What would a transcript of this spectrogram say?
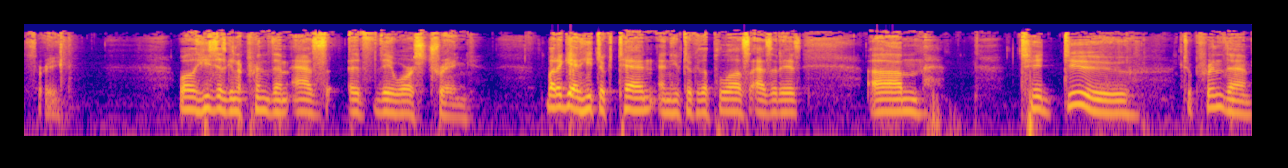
3. Well, he's just going to print them as if they were a string. But again, he took 10 and he took the plus as it is. Um, to do, to print them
